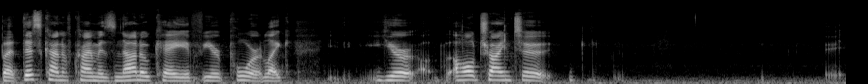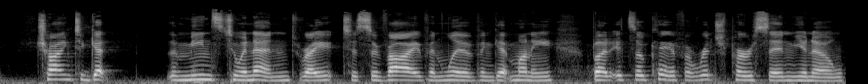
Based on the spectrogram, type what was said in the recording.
but this kind of crime is not okay if you're poor. Like, you're all trying to trying to get the means to an end, right? To survive and live and get money. But it's okay if a rich person, you know,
